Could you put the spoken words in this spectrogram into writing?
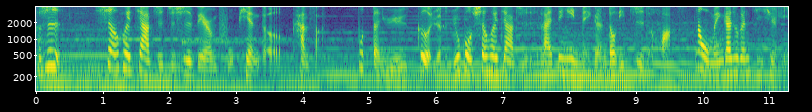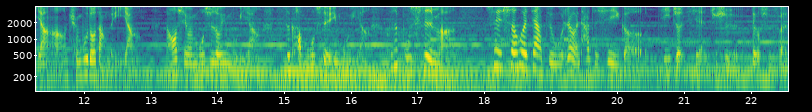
可是社会价值只是别人普遍的看法，不等于个人。如果社会价值来定义每个人都一致的话，那我们应该就跟机器人一样啊，全部都长得一样，然后行为模式都一模一样，思考模式也一模一样。可是不是嘛？所以社会价值，我认为它只是一个基准线，就是六十分。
